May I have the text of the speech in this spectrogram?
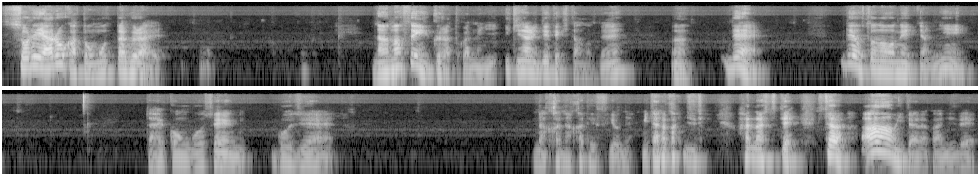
それやろうかと思ったぐらい、7000いくらとかね、いきなり出てきたのでね。うん。で、で、そのお姉ちゃんに、大根5050円、なかなかですよね。みたいな感じで話して、したら、ああみたいな感じで。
